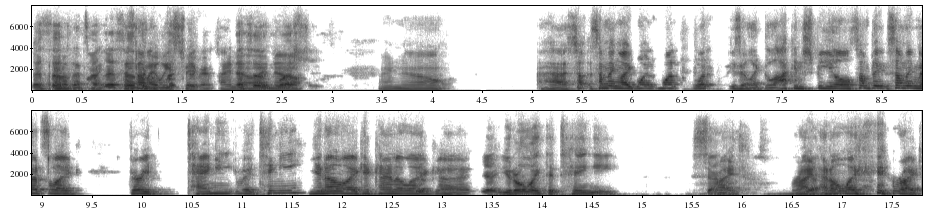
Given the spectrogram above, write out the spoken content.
That's not, that's my that's, that's not, not my least favorite. I know i know. i know uh, so, something like what what what is it like glockenspiel something something that's like very tangy tingy you know like it kind of like yeah. uh yeah you don't like the tangy sound right right yeah. i don't like right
